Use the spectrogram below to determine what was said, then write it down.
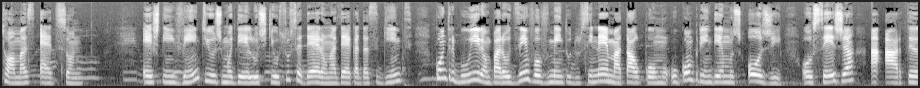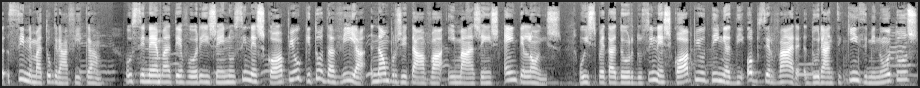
Thomas Edison. Este invento e os modelos que o sucederam na década seguinte contribuíram para o desenvolvimento do cinema tal como o compreendemos hoje, ou seja, a arte cinematográfica. O cinema teve origem no cinescópio, que todavia não projetava imagens em telões. O espectador do cinescópio tinha de observar durante 15 minutos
